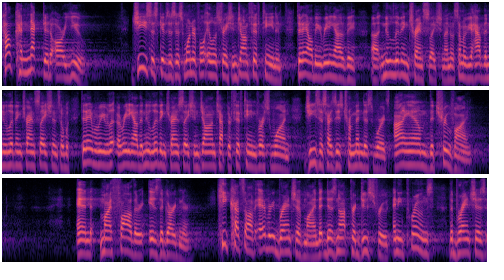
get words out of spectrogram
How connected are you? Jesus gives us this wonderful illustration, John 15, and today I'll be reading out of the uh, New Living Translation. I know some of you have the New Living Translation, so today we'll be re- uh, reading out of the New Living Translation, John chapter 15, verse 1. Jesus has these tremendous words I am the true vine, and my Father is the gardener. He cuts off every branch of mine that does not produce fruit, and he prunes the branches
